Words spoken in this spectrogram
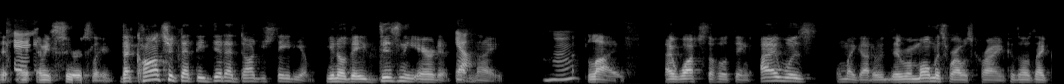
Okay. I, I, mean, seriously, the concert that they did at Dodger Stadium. You know, they Disney aired it yeah. that night mm-hmm. live. I watched the whole thing. I was, oh my god, there were moments where I was crying because I was like,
